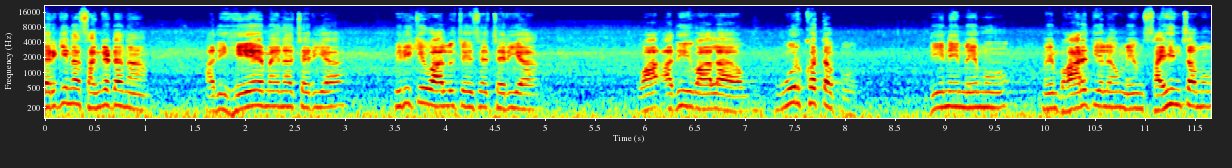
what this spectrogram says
జరిగిన సంఘటన అది హేయమైన చర్య పిరికి వాళ్ళు చేసే చర్య వా అది వాళ్ళ మూర్ఖతపు. దీన్ని మేము మేము భారతీయులం మేము సహించము.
